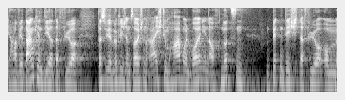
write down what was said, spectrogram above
ja, wir danken dir dafür, dass wir wirklich einen solchen Reichtum haben und wollen ihn auch nutzen und bitten dich dafür um,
